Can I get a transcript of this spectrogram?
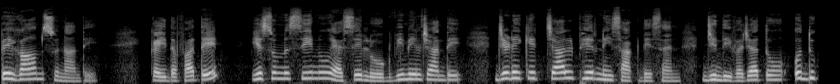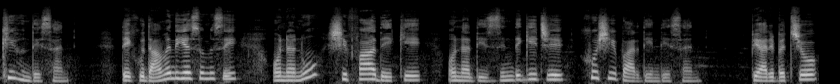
ਪੈਗਾਮ ਸੁਣਾਉਂਦੇ। ਕਈ ਦਫਾ ਤੇ ਯਿਸੂ ਮਸੀਹ ਨੂੰ ਐਸੇ ਲੋਕ ਵੀ ਮਿਲ ਜਾਂਦੇ ਜਿਹੜੇ ਕਿ ਚੱਲ ਫਿਰ ਨਹੀਂ ਸਕਦੇ ਸਨ, ਜਿੰਦੀ ਵਜ੍ਹਾ ਤੋਂ ਉਹ ਦੁਖੀ ਹੁੰਦੇ ਸਨ। ਤੇ ਖੁਦਾਵੰਦ ਯਿਸੂ ਮਸੀਹ ਉਹਨਾਂ ਨੂੰ ਸ਼ਿਫਾ ਦੇ ਕੇ ਉਹਨਾਂ ਦੀ ਜ਼ਿੰਦਗੀ 'ਚ ਖੁਸ਼ੀ ਭਰ ਦਿੰਦੇ ਸਨ। ਪਿਆਰੇ ਬੱਚੋ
